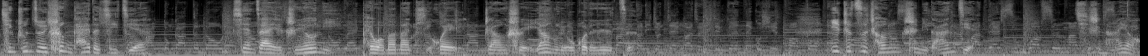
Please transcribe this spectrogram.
青春最盛开的季节，现在也只有你陪我慢慢体会这样水样流过的日子。一直自称是你的安姐，其实哪有？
